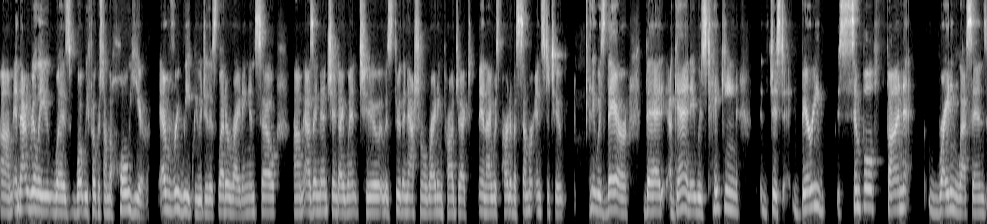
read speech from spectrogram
Um, and that really was what we focused on the whole year. Every week we would do this letter writing. And so um, as i mentioned i went to it was through the national writing project and i was part of a summer institute. And it was there that again it was taking just very simple, fun writing lessons,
